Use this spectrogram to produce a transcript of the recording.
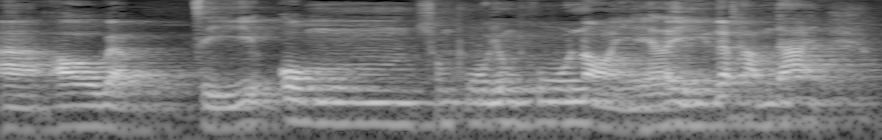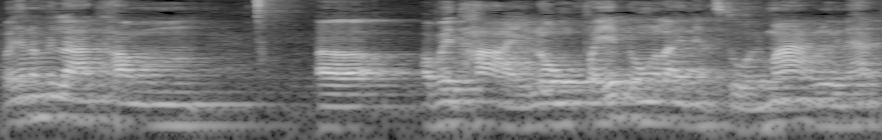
อ่าเอาแบบสีอมชมพูชมพูหน่อยอะไรอย่างนี้ก็ทำได้ เพราะฉะนั้นเวลาทำ เอาไปถ่ายลงเฟซลงอะไรเนี่ยสวยมากเลยนะฮะ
